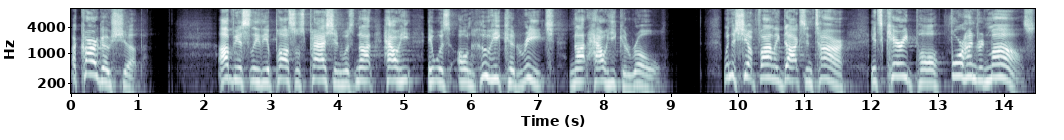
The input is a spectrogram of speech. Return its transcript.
a cargo ship. Obviously, the apostle's passion was not how he, it was on who he could reach, not how he could roll. When the ship finally docks in Tyre, it's carried Paul 400 miles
